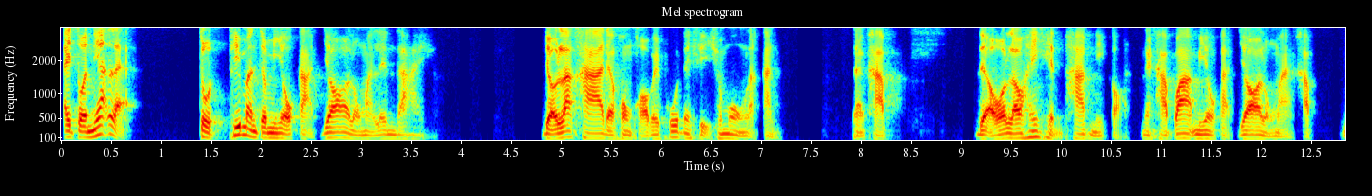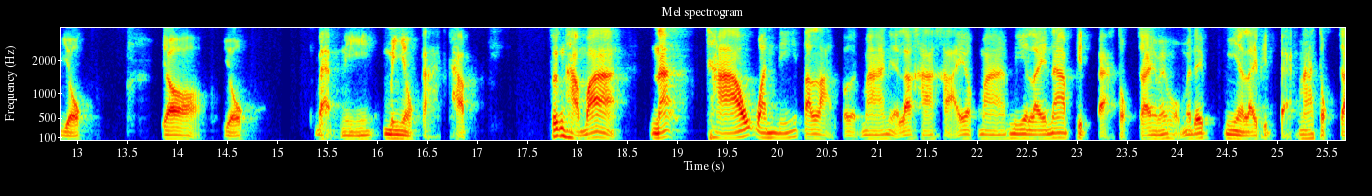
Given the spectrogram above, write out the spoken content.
ไอตัวเนี้ยแหละ จุดที่มันจะมีโอกาสย่อลงมาเล่นได้ เดี๋ยวราคาเดี๋ยวผมขอไปพูดในสี่ชั่วโมงละกันนะครับ เดี๋ยวเราให้เห็นภาพนี้ก่อนนะครับ ว่ามีโอกาสย่อลงมาครับ ยก ย่อยก แบบนี้มีโอกาสครับ ซึ่งถามว่าณนะเช้าวันนี้ตลาดเปิดมาเนี่ยราคาขายออกมา มีอะไรน่าผิดแปลกตกใจไหมผมไม่ได้มีอะไรผิดแปลกน่าตกใจ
